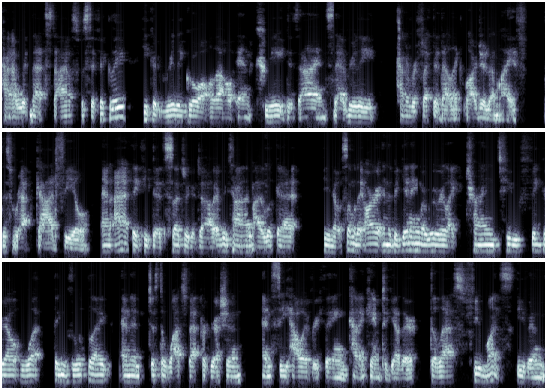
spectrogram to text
kind of with that style specifically, he could really go all out and create designs that really kind of reflected that like larger than life, this rap god feel. And I think he did such a good job. Every time I look at you know, some of the art in the beginning where we were like trying to figure out what things looked like, and then just to watch that progression and see how everything kind of came together. The last few months, even,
